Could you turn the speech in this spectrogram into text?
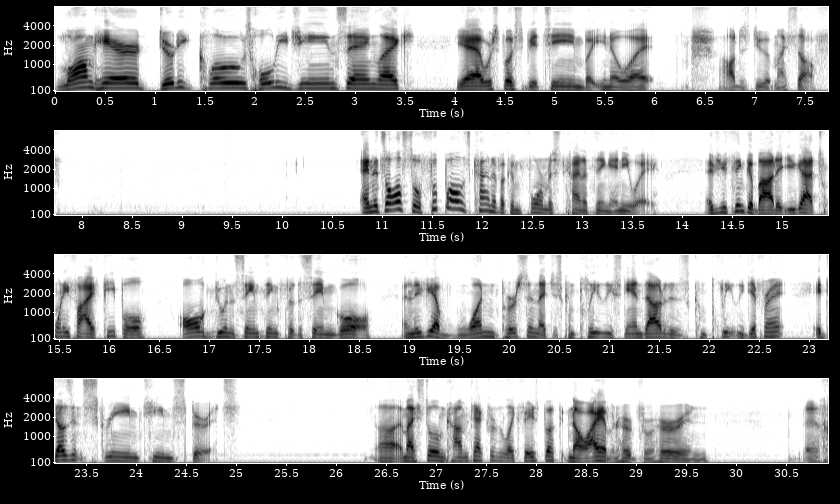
long hair, dirty clothes, holy jeans saying, like, yeah, we're supposed to be a team, but you know what? I'll just do it myself. And it's also, football is kind of a conformist kind of thing anyway. If you think about it, you got 25 people all doing the same thing for the same goal. And if you have one person that just completely stands out and is completely different, it doesn't scream team spirit. Uh, am I still in contact with her like Facebook? No, I haven't heard from her in. Ugh.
